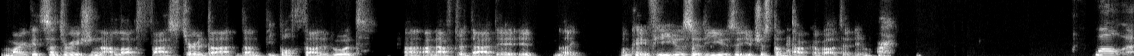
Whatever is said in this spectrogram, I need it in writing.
market saturation a lot faster than, than people thought it would. Uh, and after that, it, it, like, okay, if you use it, you use it, you just don't talk about it anymore. Well, uh,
